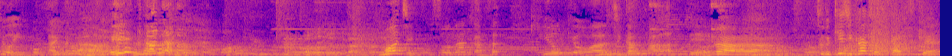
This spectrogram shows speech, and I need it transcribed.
今日1本書いたから。えなんだ？マジ？そうなんかさ昨日今日は時間があって。ちょっと記事書いとくかっつって。あの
